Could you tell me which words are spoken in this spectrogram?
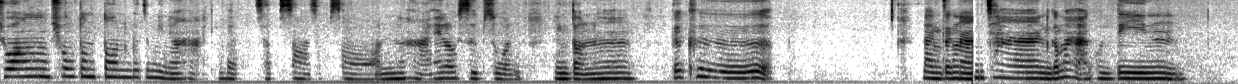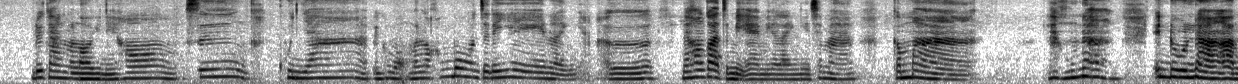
ช่วงช่วงต้นๆก็จะมีเนื้อหาที่แบบซับซ้อนซับซ้อนเนื้อหาให้เราสืบสวนอย่างต่อเนื่องก็คือ หลังจากนั้นชาญก็มาหาคุณตินด้วยการมารออยู่ในห้อง ซึ่งคุณย่าเป็นคนบอกมารอข้างบนจะได้เย็นอะไรอย่างเงี้ยเออในห้องก็อาจจะมีแอร์มีอะไรอย่างเงี้ยใช่ไหมก็มา แล้วนางเอ็นดูนางอาบ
